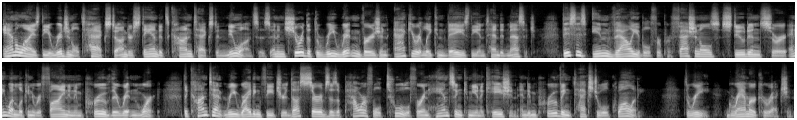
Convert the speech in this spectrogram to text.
Analyze the original text to understand its context and nuances and ensure that the rewritten version accurately conveys the intended message. This is invaluable for professionals, students, or anyone looking to refine and improve their written work. The content rewriting feature thus serves as a powerful tool for enhancing communication and improving textual quality. 3. Grammar correction.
